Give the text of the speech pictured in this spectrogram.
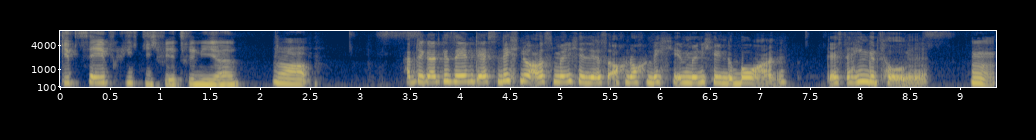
geht safe richtig viel trainieren. Ja. Habt ihr gerade gesehen, der ist nicht nur aus München, der ist auch noch nicht in München geboren. Der ist da hingezogen. Hm.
